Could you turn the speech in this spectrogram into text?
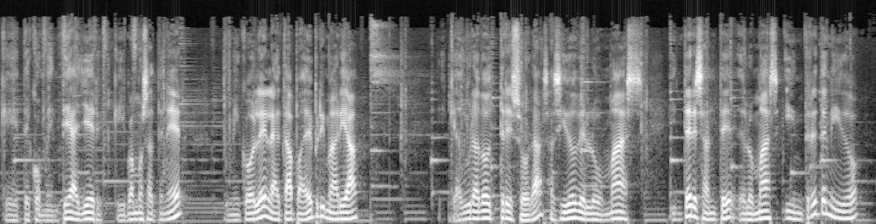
que te comenté ayer que íbamos a tener en mi cole en la etapa de primaria que ha durado 3 horas. Ha sido de lo más interesante, de lo más entretenido,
